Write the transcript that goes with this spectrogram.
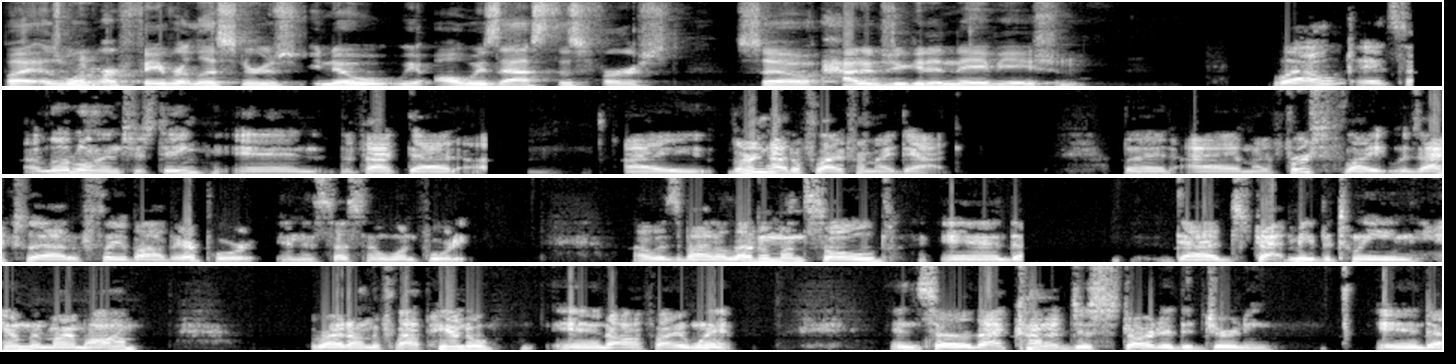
But as one of our favorite listeners, you know we always ask this first. So how did you get into aviation? Well, it's a little interesting in the fact that um, I learned how to fly from my dad. But I, my first flight was actually out of Flabob Airport in a Cessna 140. I was about 11 months old, and uh, dad strapped me between him and my mom right on the flap handle, and off I went. And so that kind of just started the journey. And, uh,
